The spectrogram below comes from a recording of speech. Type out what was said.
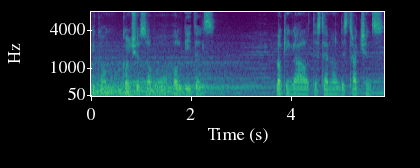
become conscious of uh, all details, blocking out external distractions.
